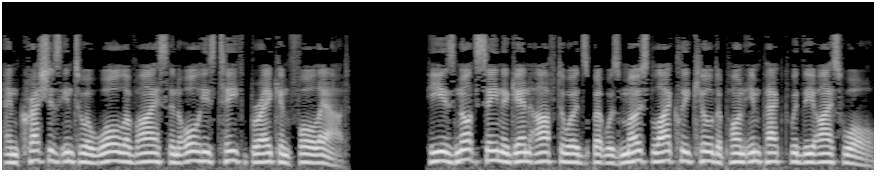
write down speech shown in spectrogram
and crashes into a wall of ice and all his teeth break and fall out. He is not seen again afterwards but was most likely killed upon impact with the ice wall.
